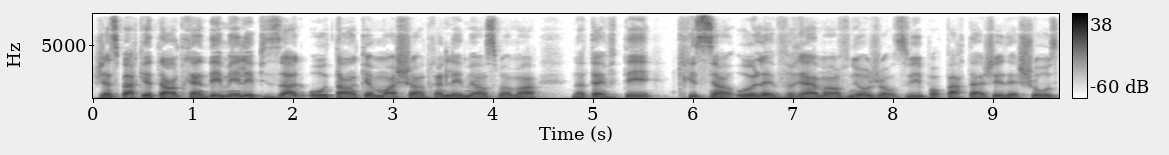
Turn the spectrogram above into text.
j'espère que tu es en train d'aimer l'épisode autant que moi je suis en train de l'aimer en ce moment. Notre invité, Christian Hull, est vraiment venu aujourd'hui pour partager des choses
